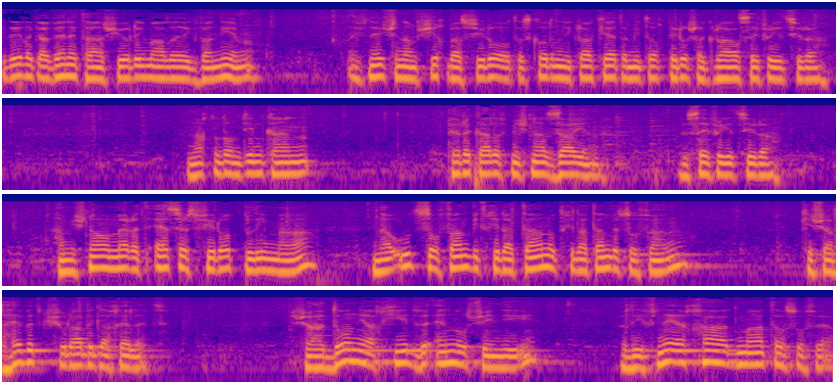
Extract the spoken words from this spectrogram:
כדי לגוון את השיעורים על גוונים, לפני שנמשיך בספירות, אז קודם נקרא קטע מתוך פירוש הגר"א על ספר יצירה. אנחנו לומדים כאן פרק א', משנה ז' בספר יצירה. המשנה אומרת עשר ספירות בלימה, נעוץ סופן בתחילתן ותחילתן בסופן, כשלהבת קשורה בגחלת. שהאדון יחיד ואין לו שני, ולפני אחד מה אתה סופר?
